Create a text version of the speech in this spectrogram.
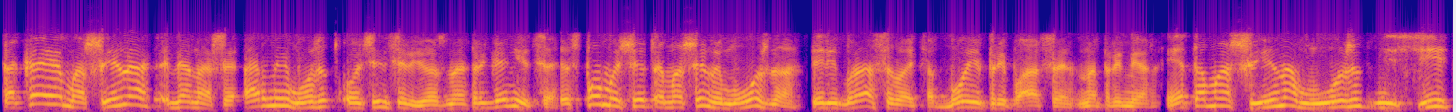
Такая машина для нашей армии может очень серьезно пригодиться. С помощью этой машины можно перебрасывать боеприпасы, например. Эта машина может нести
